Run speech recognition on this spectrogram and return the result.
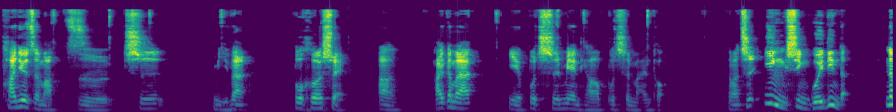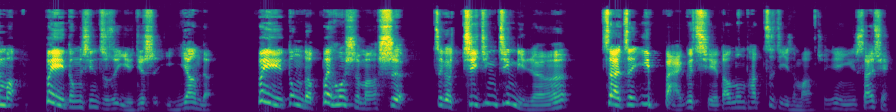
他就怎么只吃米饭，不喝水啊？还干嘛？也不吃面条，不吃馒头，那么？这是硬性规定的。那么被动性指数也就是一样的，被动的背后是什么？是这个基金经理人在这一百个企业当中，他自己什么去进行筛选。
